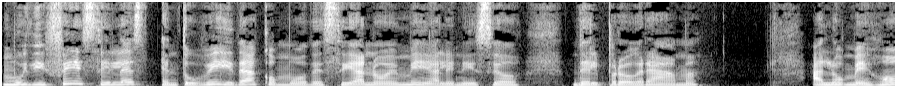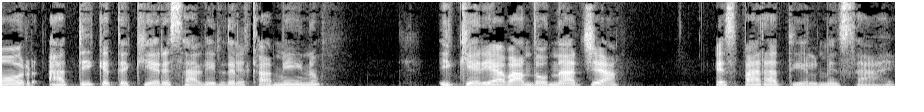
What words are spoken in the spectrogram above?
muy difíciles en tu vida, como decía Noemí al inicio del programa. A lo mejor a ti que te quieres salir del camino y quiere abandonar ya. Es para ti el mensaje.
